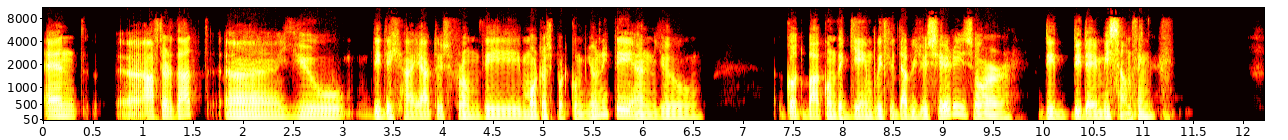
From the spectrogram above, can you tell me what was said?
And after that, uh, you did a hiatus from the motorsport community and you got back on the game with the W Series, or did did I miss something?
